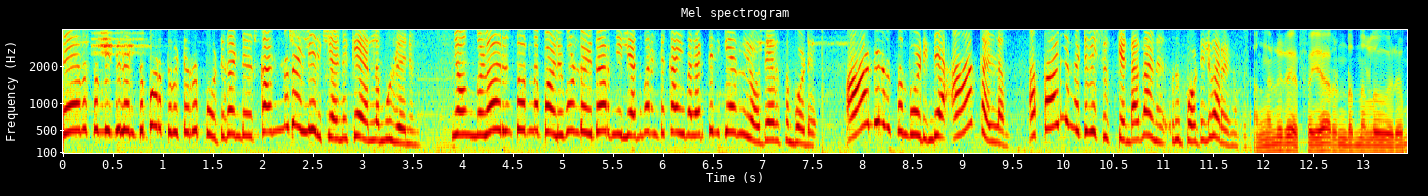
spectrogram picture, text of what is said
ദേവസ്വം വിജിലൻസ് പുറത്തുവിട്ട റിപ്പോർട്ട് കണ്ട് കണ്ണു തള്ളിയിരിക്കുകയാണ് കേരളം മുഴുവനും. ഞങ്ങളാരും പളി കൊണ്ടുപോയി അറിഞ്ഞില്ല എന്ന് പറഞ്ഞിട്ട് കൈവലർത്തിരിക്കുകയാണല്ലോ ദേവസ്വം ബോർഡ്. ആ ദിവസം ബോർഡിന്റെ ആ കള്ളം അപ്പാടം വിട്ട് വിശ്വസിക്കേണ്ട എന്നാണ് റിപ്പോർട്ടിൽ പറയുന്നത്. അങ്ങനെ ഒരു എഫ്ഐആർ ഉണ്ടെന്നുള്ള വിവരം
